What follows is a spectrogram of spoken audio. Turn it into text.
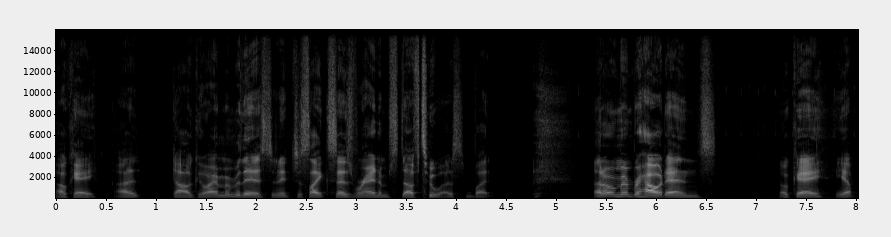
Okay, uh, Doggo. I remember this, and it just like says random stuff to us, but I don't remember how it ends. Okay, yep,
